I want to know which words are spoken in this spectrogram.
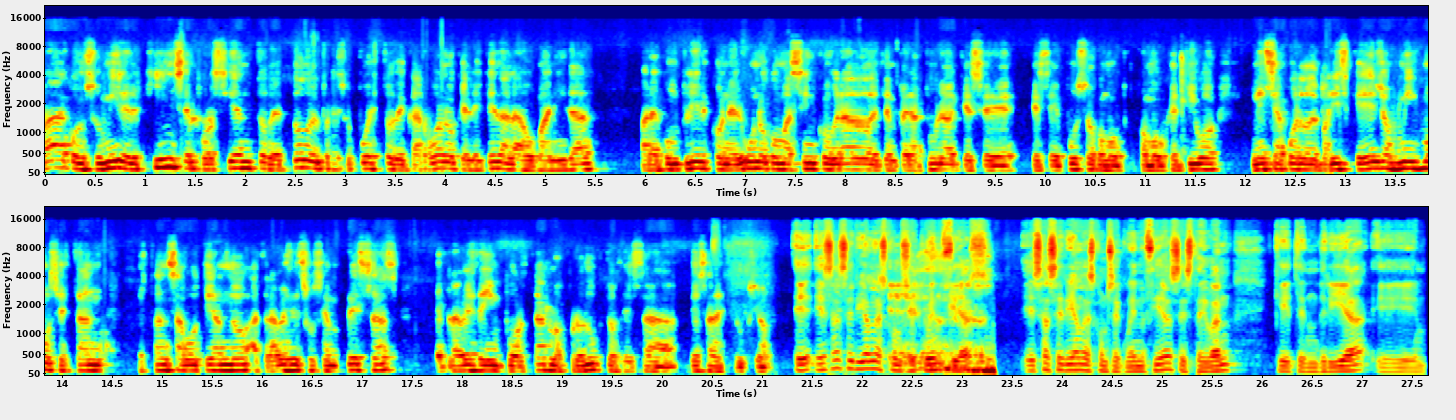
va a consumir el 15% de todo el presupuesto de carbono que le queda a la humanidad para cumplir con el 1,5 grado de temperatura que se, que se puso como, como objetivo en ese acuerdo de París que ellos mismos están, están saboteando a través de sus empresas, a través de importar los productos de esa, de esa destrucción. E, esas serían las consecuencias, esas serían las consecuencias, Esteban, que tendría eh,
